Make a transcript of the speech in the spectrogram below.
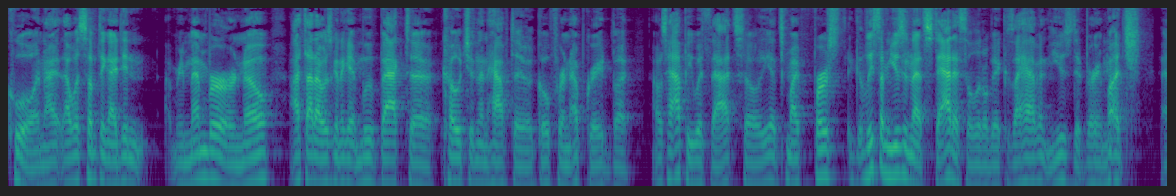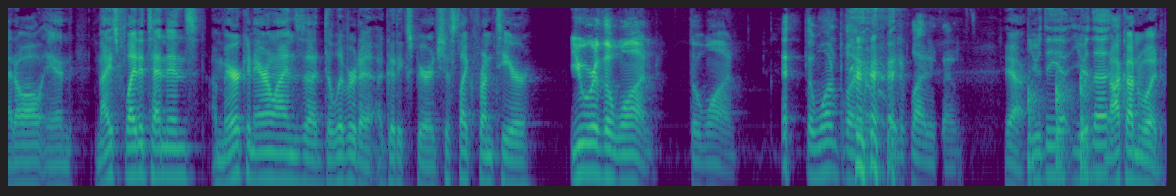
cool. And I, that was something I didn't remember or know. I thought I was going to get moved back to coach and then have to go for an upgrade, but I was happy with that. So yeah, it's my first. At least I'm using that status a little bit because I haven't used it very much at all. And nice flight attendants. American Airlines uh, delivered a, a, good experience, just like Frontier. You were the one, the one, the one player flight attendants. Yeah, you're the you're the knock on wood.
